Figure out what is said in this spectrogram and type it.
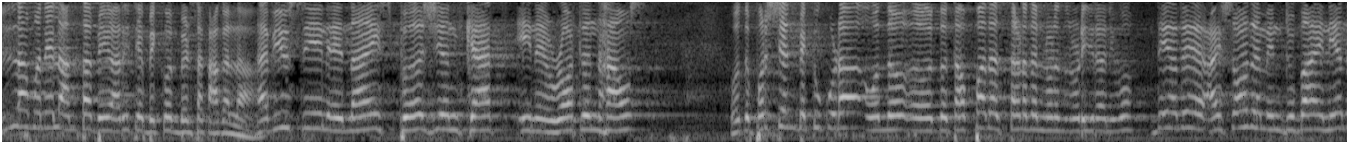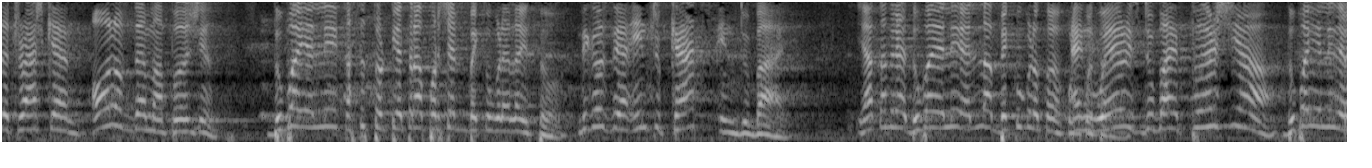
ಎಲ್ಲ ಮನೆಯಲ್ಲ ಅಂತ ಬೆ- ಆ ರೀತಿಯ ಬೆಕ್ಕನ್ನು ಬೆಳ್ಸಕ್ ಆಗಲ್ಲ Have you seen a nice Persian cat in a rotten house? ಒಂದು ಪರ್ಷಿಯನ್ ಬೆಕ್ಕು ಕೂಡ ಒಂದು ಒಂದು ತಪ್ಪಾದ ಸ್ಥಳದಲ್ಲಿ ನೋಡೋದು ನೋಡಿದಿರಾ ನೀವು They are there. I saw them in Dubai near the trash can. All of them are Persian ದುಬೈಯಲ್ಲಿ ಕಸದ ತೊಟ್ಟಿ ಹತ್ರ ಪರ್ಷಿಯನ್ ಬೆಕ್ಕುಗಳೆಲ್ಲ ಇತ್ತು because they are into cats in Dubai. ಯಾಕಂದ್ರೆ ದುಬೈಯಲ್ಲಿ ಎಲ್ಲ ಬೆಕ್ಕುಗಳು ಕ- And ಕುಡ್ಕೊತಾರೆ. where is Dubai? Persia. ದುಬೈಯಲ್ಲಿದೆ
